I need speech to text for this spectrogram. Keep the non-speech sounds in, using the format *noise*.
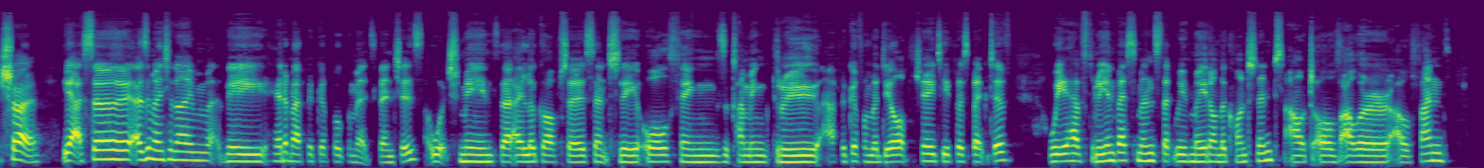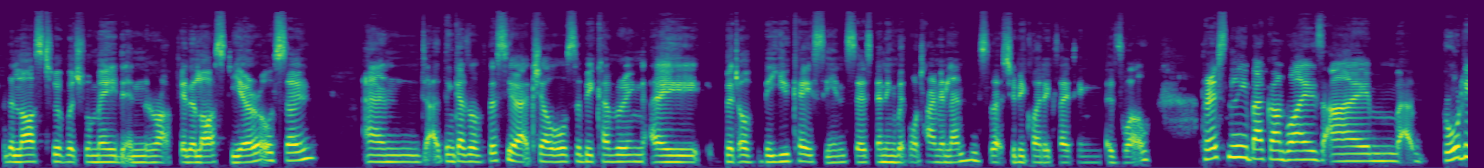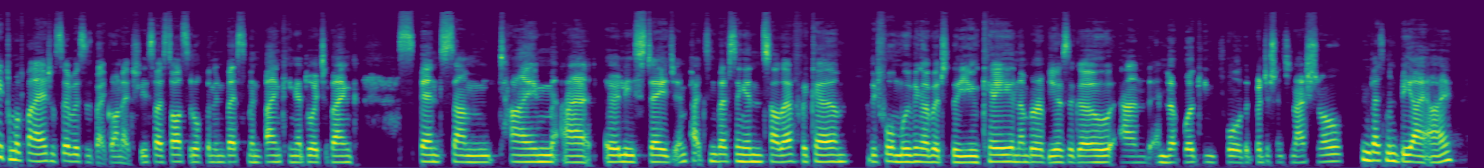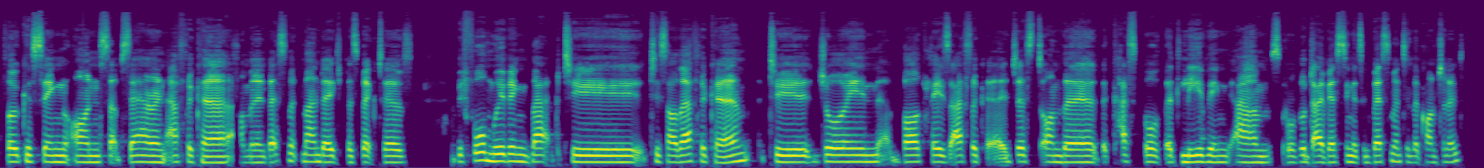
Sure. Yeah. So as I mentioned, I'm the head of Africa for Commerz Ventures, which means that I look after essentially all things coming through Africa from a deal opportunity perspective. We have three investments that we've made on the continent out of our, our fund, the last two of which were made in roughly the last year or so. And I think as of this year, actually, I'll also be covering a bit of the UK scene, so spending a bit more time in London. So that should be quite exciting as well. Personally, background wise, I'm broadly from a financial services background, actually. So I started off in investment banking at Deutsche Bank, spent some time at early stage impact investing in South Africa before moving over to the UK a number of years ago and ended up working for the British International Investment BII, focusing on sub Saharan Africa from an investment mandate perspective before moving back to to South Africa to join Barclays Africa, just on the the cusp of it leaving, um, sort of divesting its investment in the continent,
